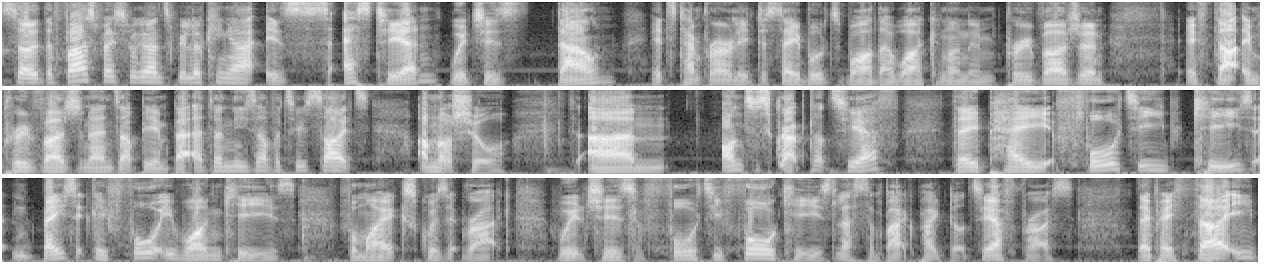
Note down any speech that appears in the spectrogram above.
So the first place we're going to be looking at is STN, which is down. It's temporarily disabled while they're working on an improved version. If that improved version ends up being better than these other two sites, I'm not sure. Um, onto scrap.tf, they pay 40 keys, basically 41 keys for my exquisite rack, which is 44 keys less than backpack.tf price. They pay 30,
